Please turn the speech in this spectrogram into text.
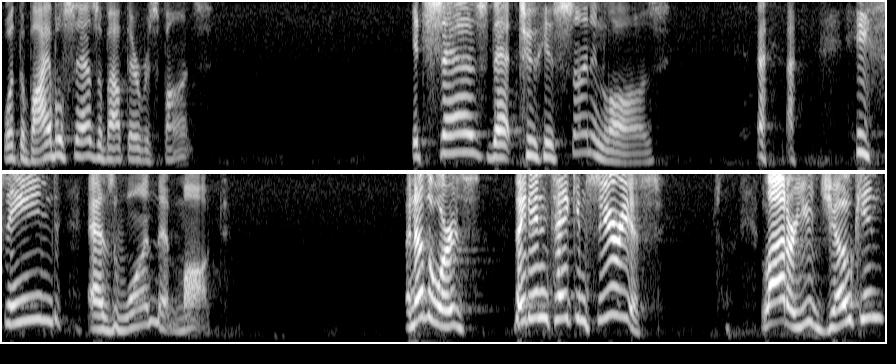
what the Bible says about their response? It says that to his son in laws, he seemed as one that mocked. In other words, they didn't take him serious. Lot, are you joking?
